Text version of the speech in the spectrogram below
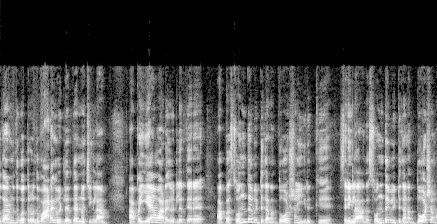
உதாரணத்துக்கு ஒருத்தர் வந்து வாடகை வீட்டில் இருக்காருன்னு வச்சிங்களா அப்போ ஏன் வாடகை வீட்டில் இருக்காரு? அப்போ சொந்த வீட்டுக்கான தோஷம் இருக்குது சரிங்களா? அந்த சொந்த வீட்டுக்கான தோஷம்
